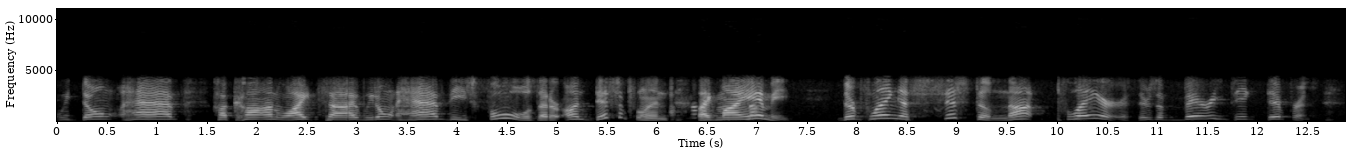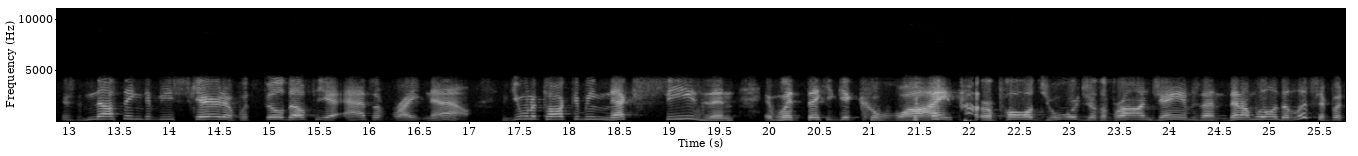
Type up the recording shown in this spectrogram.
We don't have Hassan Whiteside. We don't have these fools that are undisciplined like Miami. They're playing a system, not players. There's a very big difference. There's nothing to be scared of with Philadelphia as of right now. If you want to talk to me next season eh, when they can get Kawhi or Paul George or LeBron James, then then I'm willing to listen. But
